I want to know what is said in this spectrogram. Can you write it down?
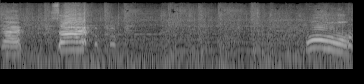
Sir! Sir! oh!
